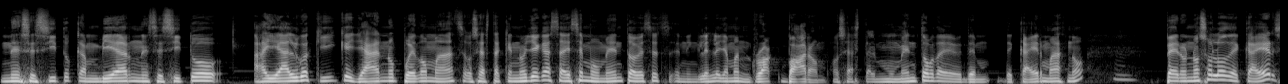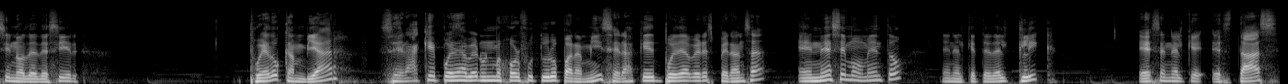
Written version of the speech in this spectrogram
necesito cambiar, necesito... Hay algo aquí que ya no puedo más. O sea, hasta que no llegas a ese momento, a veces en inglés le llaman rock bottom. O sea, hasta el momento de, de- de caer más, ¿no? Mm. pero no solo de caer, sino de decir, ¿puedo cambiar? ¿Será que puede haber un mejor futuro para mí? ¿Será que puede haber esperanza? En ese momento en el que te dé el clic, es en el que estás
